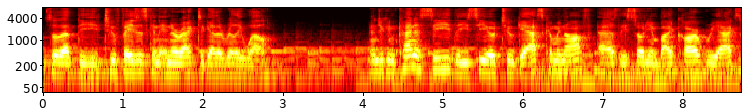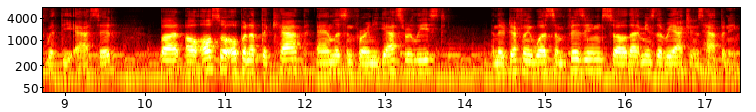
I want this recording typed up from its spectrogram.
so that the two phases can interact together really well. And you can kind of see the CO2 gas coming off as the sodium bicarb reacts with the acid but I'll also open up the cap and listen for any gas released, and there definitely was some fizzing, so that means the reaction is happening.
